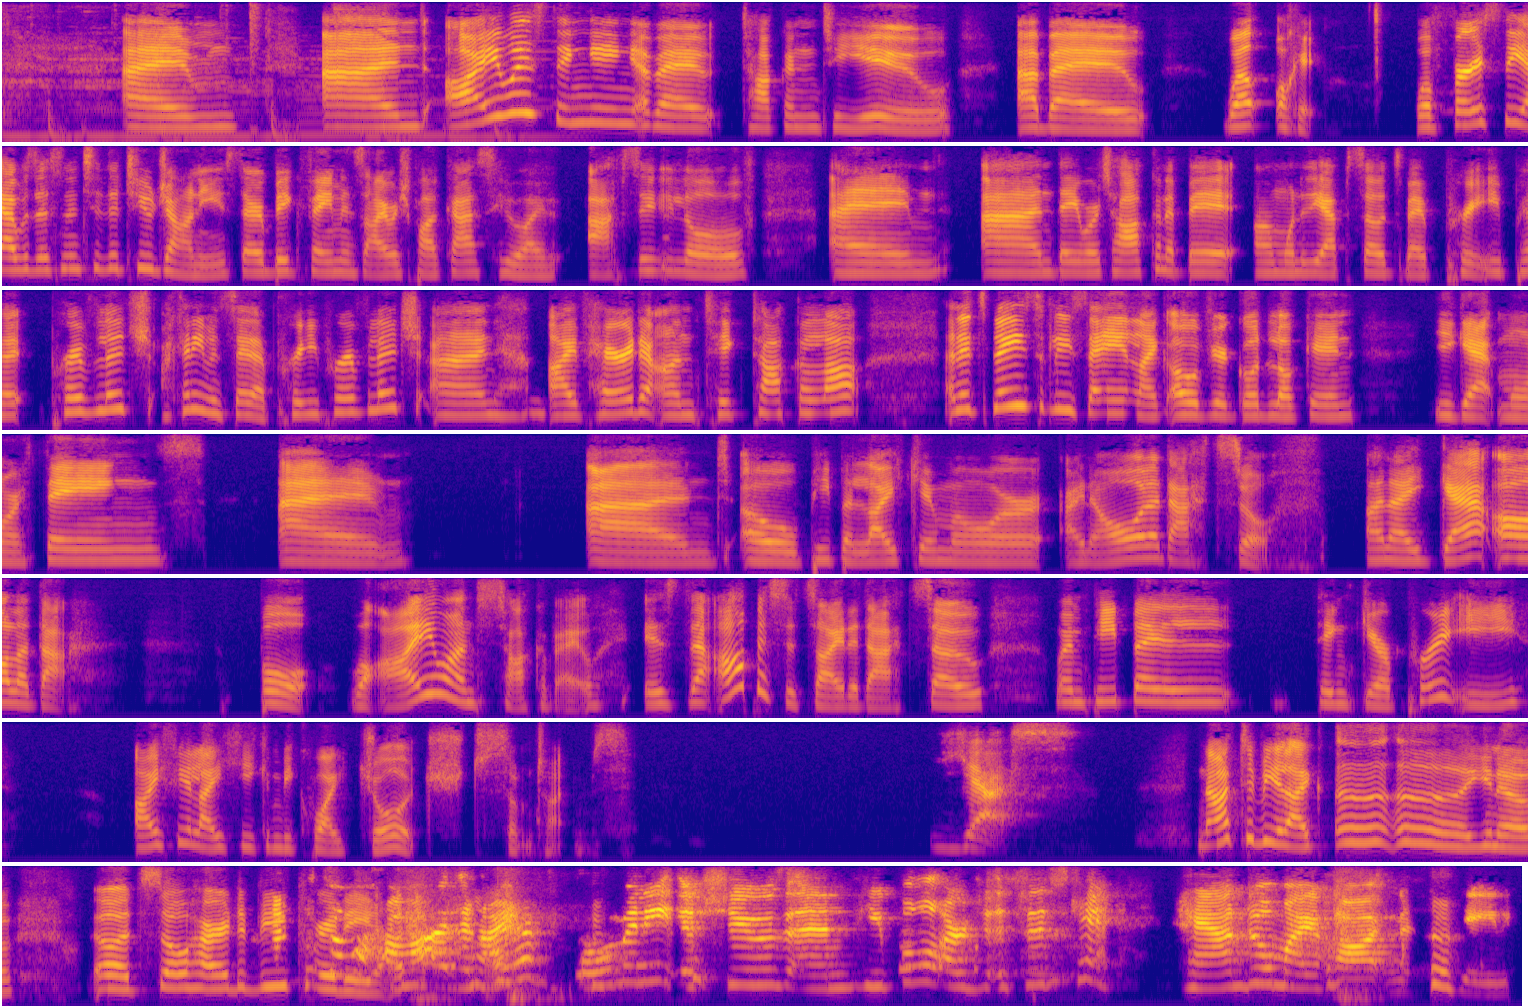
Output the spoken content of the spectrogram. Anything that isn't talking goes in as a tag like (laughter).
Um, and I was thinking about talking to you about well, okay. Well, firstly, I was listening to the two Johnnies. They're a big famous Irish podcast who I absolutely love. Um, and they were talking a bit on one of the episodes about pretty pri- privilege. I can't even say that pretty privilege. And I've heard it on TikTok a lot. And it's basically saying like, oh, if you're good looking, you get more things. Um, and oh, people like you more and all of that stuff. And I get all of that. But what I want to talk about is the opposite side of that. So when people think you're pretty, I feel like you can be quite judged sometimes. Yes. Not to be like, uh, uh, you know, oh, it's so hard to be pretty. So hot, and I have (laughs) so many issues, and people are just, they just can't handle my hotness, (laughs) Katie.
